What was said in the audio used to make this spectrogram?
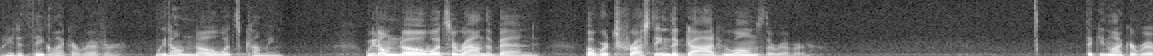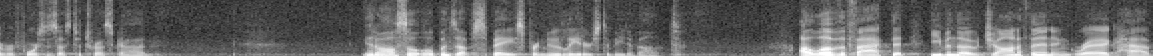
We need to think like a river. We don't know what's coming. We don't know what's around the bend but we're trusting the God who owns the river. Thinking like a river forces us to trust God. It also opens up space for new leaders to be developed. I love the fact that even though Jonathan and Greg have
